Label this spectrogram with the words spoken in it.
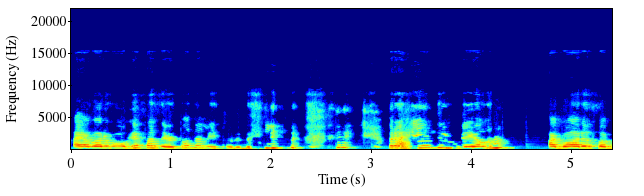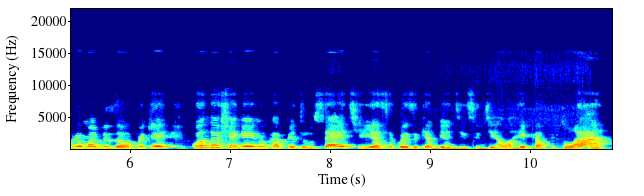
Aí agora eu vou refazer toda a leitura desse livro para reentendê-lo agora sobre uma visão, porque quando eu cheguei no capítulo 7, e essa coisa que a Bia disse de ela recapitular,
